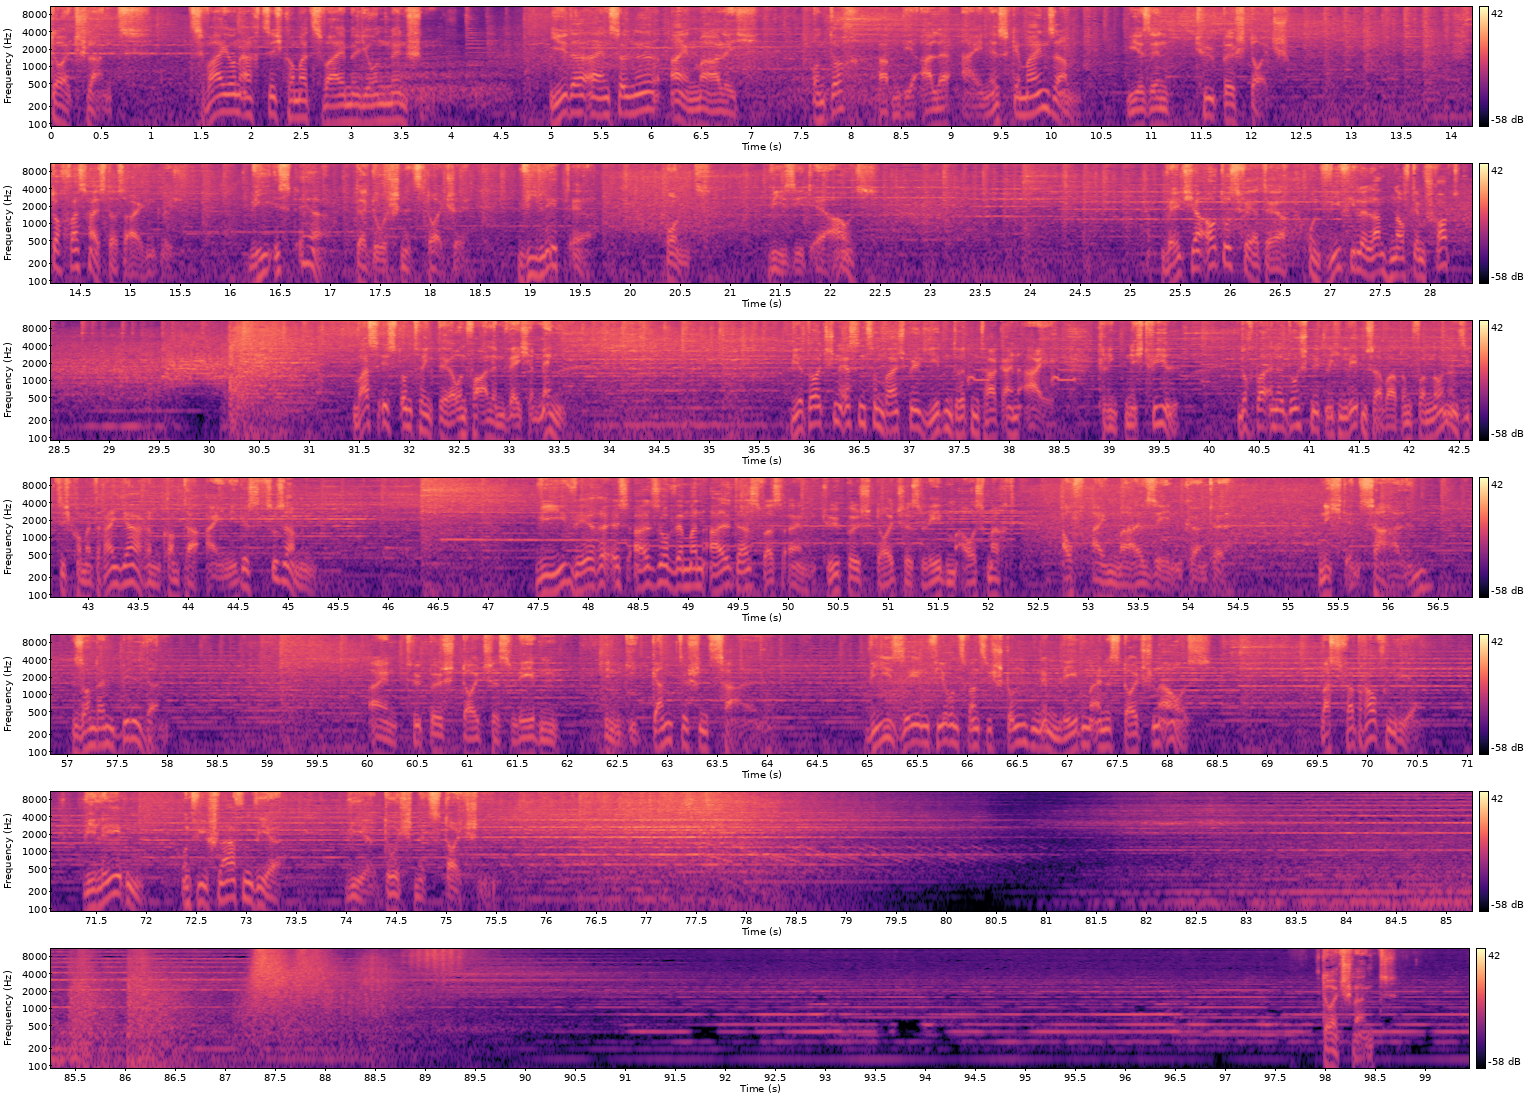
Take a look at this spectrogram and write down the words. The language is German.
Deutschland. 82,2 Millionen Menschen. Jeder Einzelne einmalig. Und doch haben wir alle eines gemeinsam. Wir sind typisch deutsch. Doch was heißt das eigentlich? Wie ist er, der Durchschnittsdeutsche? Wie lebt er? Und wie sieht er aus? Welche Autos fährt er und wie viele landen auf dem Schrott? Was isst und trinkt er und vor allem welche Mengen? Wir Deutschen essen zum Beispiel jeden dritten Tag ein Ei. Klingt nicht viel. Doch bei einer durchschnittlichen Lebenserwartung von 79,3 Jahren kommt da einiges zusammen. Wie wäre es also, wenn man all das, was ein typisch deutsches Leben ausmacht, auf einmal sehen könnte? Nicht in Zahlen, sondern Bildern. Ein typisch deutsches Leben in gigantischen Zahlen. Wie sehen 24 Stunden im Leben eines Deutschen aus? Was verbrauchen wir? Wie leben und wie schlafen wir? Wir Durchschnittsdeutschen. Deutschland.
